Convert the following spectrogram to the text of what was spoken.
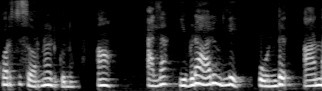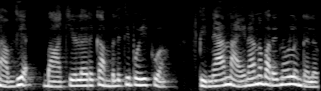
കുറച്ച് സ്വർണം എടുക്കുന്നു. ആ അല്ല ഇവിടെ ആരുമില്ലേ ഉണ്ട്. ആ നവ്യ ബാക്കിയുള്ളവരൊക്കെ അമ്പലത്തിൽ പോയിക്കുവാ. പിന്നെ ആ നയന എന്ന് പറയുന്നവളുണ്ടല്ലോ.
